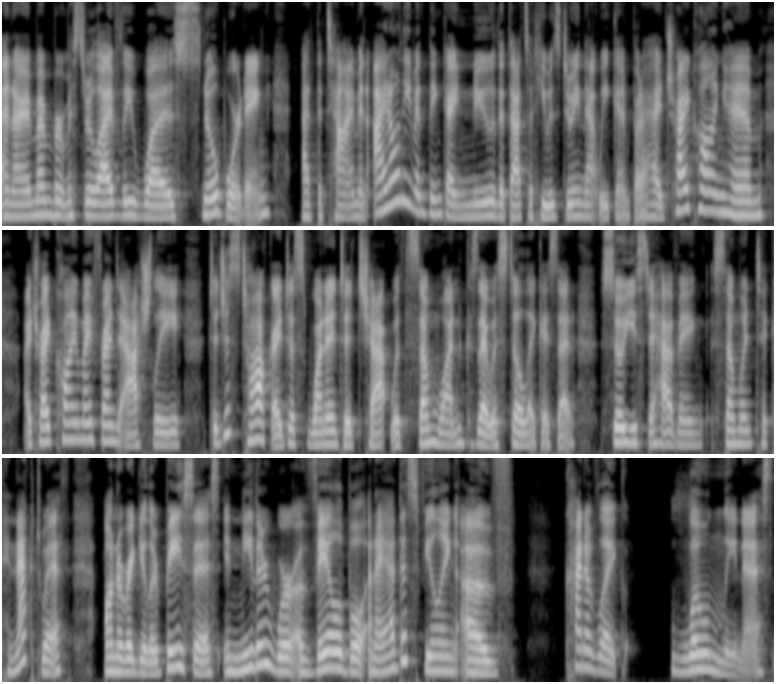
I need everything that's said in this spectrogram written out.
And I remember Mr. Lively was snowboarding at the time. And I don't even think I knew that that's what he was doing that weekend, but I had tried calling him. I tried calling my friend Ashley to just talk. I just wanted to chat with someone because I was still, like I said, so used to having someone to connect with on a regular basis. And neither were available. And I had this feeling of kind of like loneliness.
